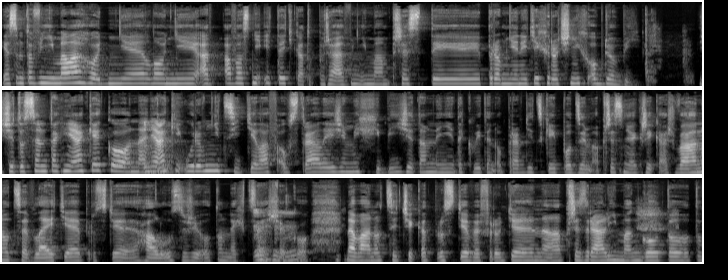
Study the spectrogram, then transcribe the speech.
já jsem to vnímala hodně loni a, a vlastně i teďka to pořád vnímám přes ty proměny těch ročních období že to jsem tak nějak jako na mhm. nějaký mm-hmm. úrovni cítila v Austrálii, že mi chybí, že tam není takový ten opravdický podzim a přesně jak říkáš, Vánoce v létě, prostě halus, že jo, to nechceš mm-hmm. jako na Vánoci čekat prostě ve frontě na přezrálý mango, to, to,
